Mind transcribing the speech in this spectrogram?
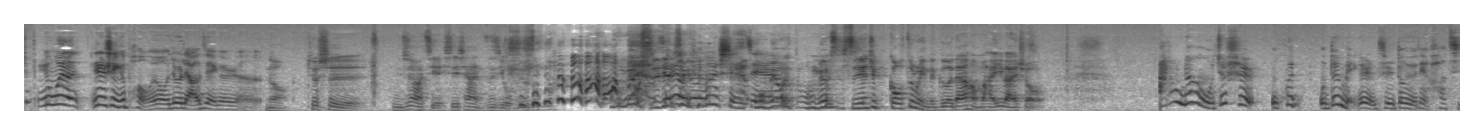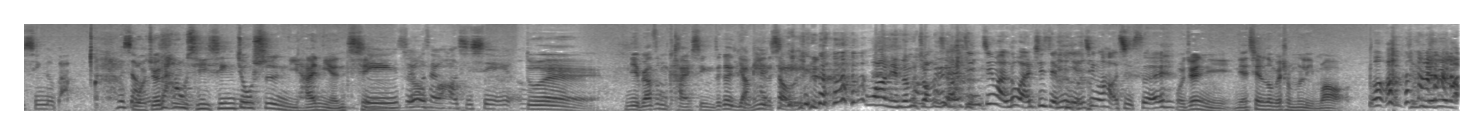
就因为为了认识一个朋友就了解一个人，？No，就是你最好解析一下你自己。我没有，我没有时间去，没有时间我没有我没有时间去 go through 你的歌单好吗？还一百首。I don't know，我就是我会我对每个人其实都有点好奇心的吧，会想我觉得好奇心就是你还年轻，所以我才有好奇心。嗯对你也不要这么开心，你这个洋溢的笑容就是，哇，你能不能装？今今晚录完这节目，年轻了好几岁。我觉得你年轻人都没什么礼貌，就面对老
